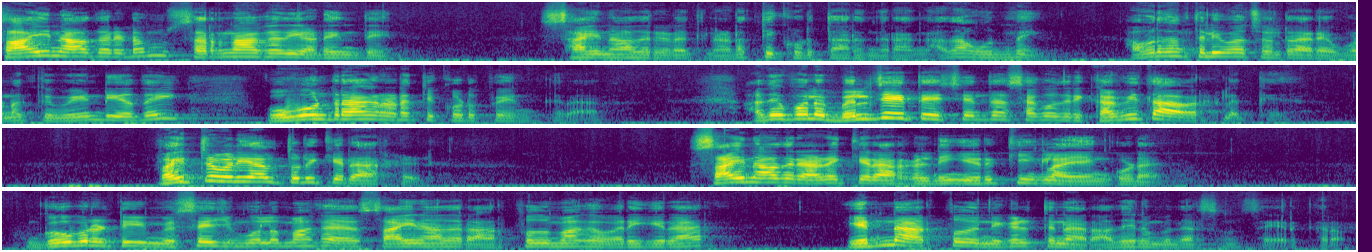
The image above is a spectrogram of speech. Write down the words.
சாய்நாதரிடம் சரணாகதி அடைந்தேன். சாய்நாதர் எனக்கு நடத்தி கொடுத்தாருங்கிறாங்க. அதான் உண்மை. அவர் தான் தெளிவாக சொல்கிறாரு உனக்கு வேண்டியதை ஒவ்வொன்றாக நடத்தி கொடுப்பேன்கிறார் அதே போல் பெல்ஜியத்தை சேர்ந்த சகோதரி கவிதா அவர்களுக்கு வயிற்று வழியால் துடிக்கிறார்கள். சாய்நாதரை அழைக்கிறார்கள் நீங்கள் இருக்கீங்களா என் கூட? கோபுரம் டிவி மெசேஜ் மூலமாக சாய்நாதர் அற்புதமாக வருகிறார். என்ன அற்புதம் நிகழ்த்தினார் அதை நம்ம தரிசனம் செய்யிருக்கிறோம்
